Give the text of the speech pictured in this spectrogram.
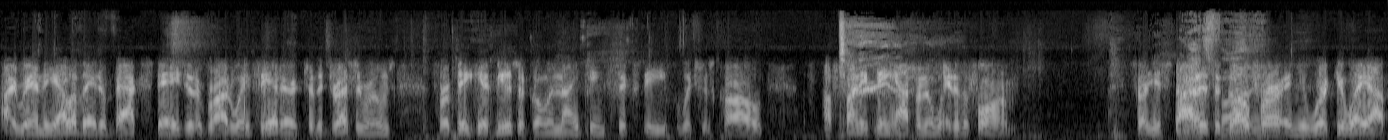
I ran the elevator backstage at a Broadway theater to the dressing rooms for a big hit musical in 1960, which was called "A Funny Thing Happened on the Way to the Forum." So you start That's as a funny. gopher and you work your way up.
